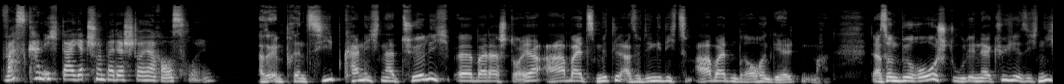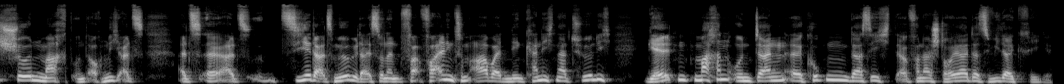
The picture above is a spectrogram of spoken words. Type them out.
was kann ich da jetzt schon bei der Steuer rausholen? Also im Prinzip kann ich natürlich äh, bei der Steuer Arbeitsmittel, also Dinge, die ich zum Arbeiten brauche, geltend machen. Da so ein Bürostuhl in der Küche sich nicht schön macht und auch nicht als, als, äh, als Zierde, als Möbel da ist, sondern vor allen Dingen zum Arbeiten, den kann ich natürlich geltend machen und dann äh, gucken, dass ich von der Steuer das wiederkriege.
